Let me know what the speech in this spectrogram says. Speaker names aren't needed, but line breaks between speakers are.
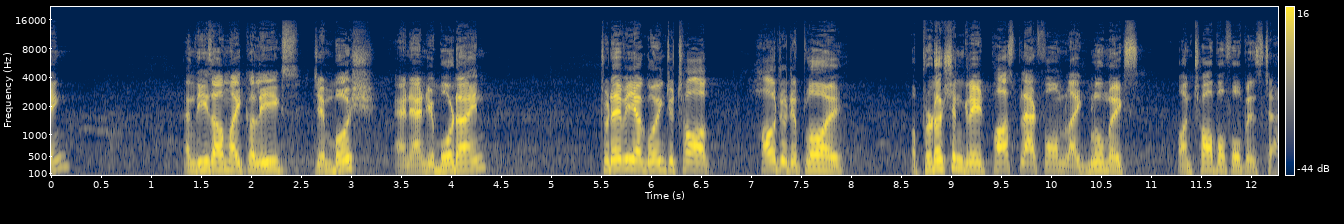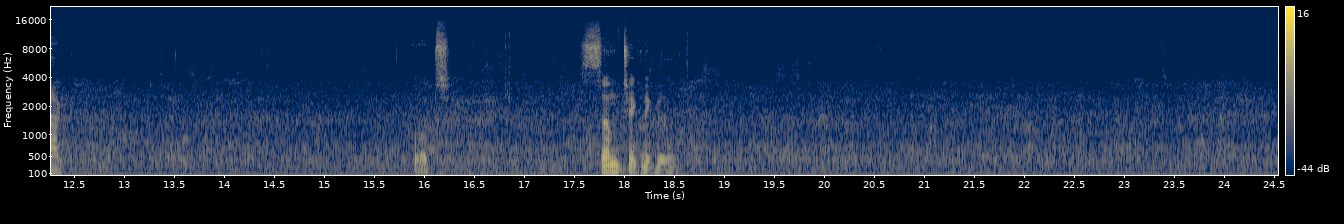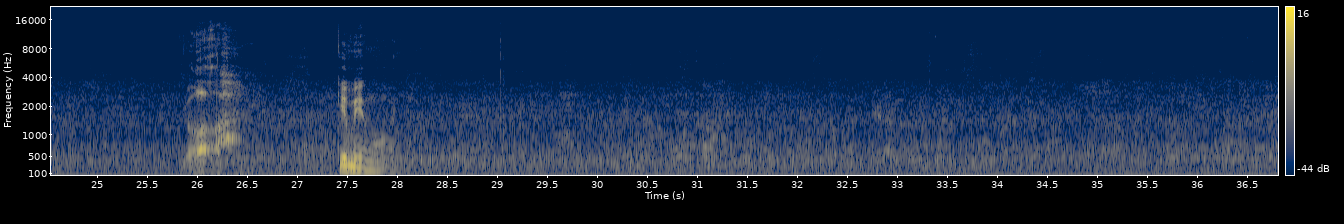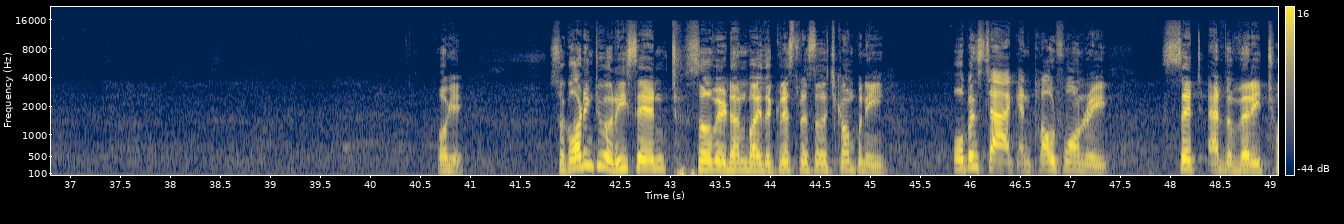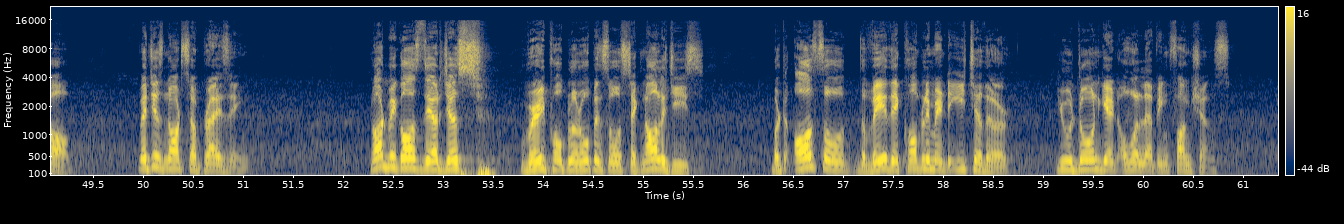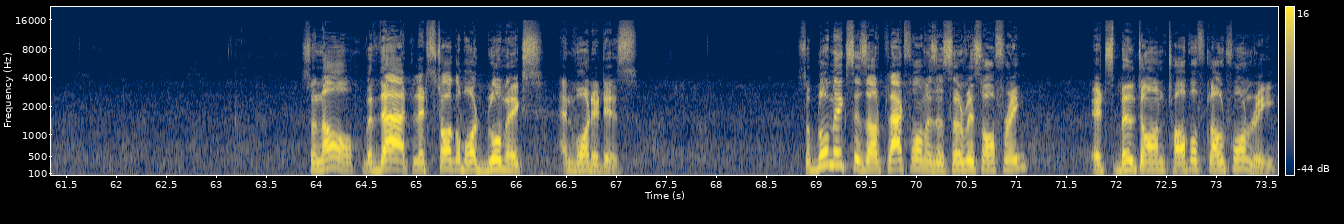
And these are my colleagues, Jim Busche and Andrew Bodine. Today we are going to talk how to deploy a production-grade PaaS platform like Bluemix on top of OpenStack. Oops. Some technical. Ah, give me a moment. Okay. So according to a recent survey done by the CRISP Research Company, OpenStack and Cloud Foundry sit at the very top, which is not surprising. Not because they are just very popular open source technologies, but also the way they complement each other, you don't get overlapping functions. So now, with that, let's talk about Bluemix and what it is. So Bluemix is our platform as a service offering. It's built on top of Cloud Foundry,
